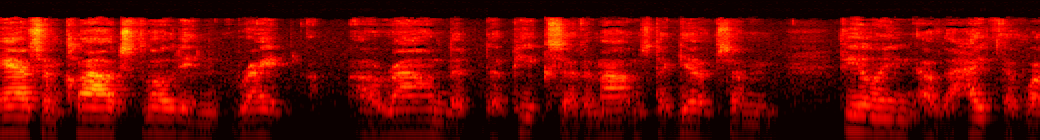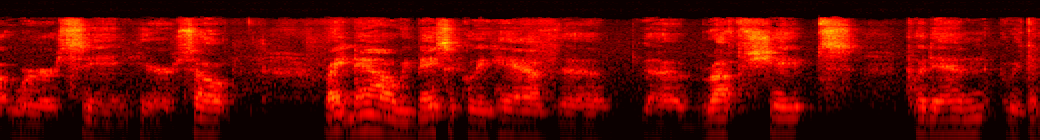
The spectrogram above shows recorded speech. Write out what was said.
have some clouds floating right around the, the peaks of the mountains to give some feeling of the height of what we're seeing here. So right now we basically have the, the rough shapes put in. We can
